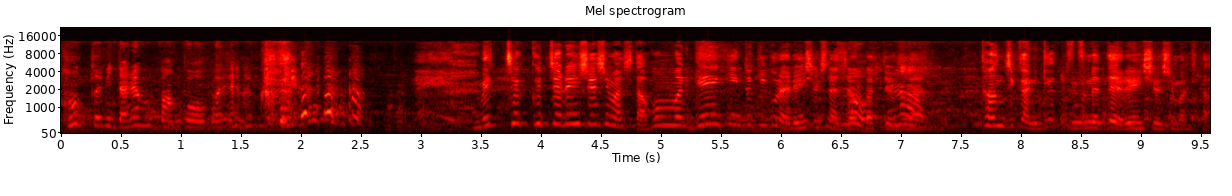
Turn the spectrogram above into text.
本当に誰も番号覚えれなくて。めちゃくちゃ練習しました。ほんまに現役の時ぐらい練習したんちゃうかっていうぐらい短時間にギュッと詰めて練習しました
